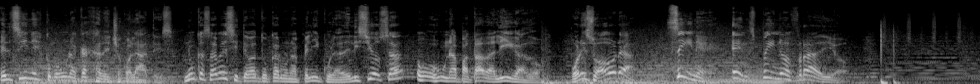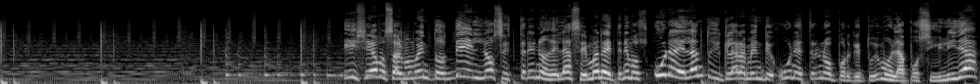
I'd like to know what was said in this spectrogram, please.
El cine es como una caja de chocolates. Nunca sabes si te va a tocar una película deliciosa o una patada al hígado. Por eso ahora, cine en Spin-off Radio. Y llegamos al momento de los estrenos de la semana y tenemos un adelanto y claramente un estreno porque tuvimos la posibilidad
